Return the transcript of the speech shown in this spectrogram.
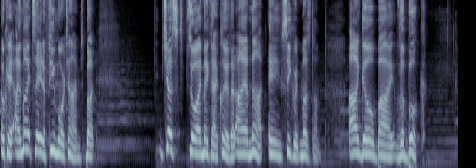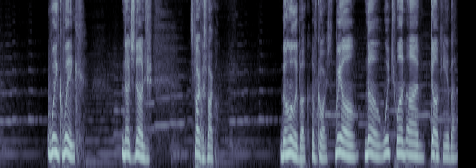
Okay, I might say it a few more times, but just so I make that clear that I am not a secret Muslim. I go by the book. Wink, wink. Nudge, nudge. Sparkle, sparkle. The Holy Book, of course. We all know which one I'm talking about.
